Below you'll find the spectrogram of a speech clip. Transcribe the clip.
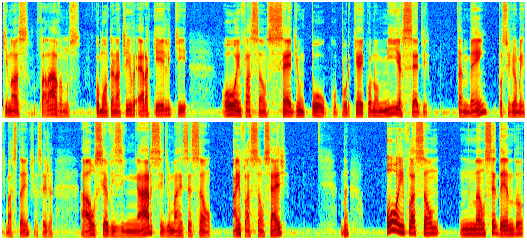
que nós falávamos como alternativa era aquele que ou a inflação cede um pouco porque a economia cede também, possivelmente bastante, ou seja, ao se avizinhar-se de uma recessão, a inflação cede, né? ou a inflação não cedendo,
